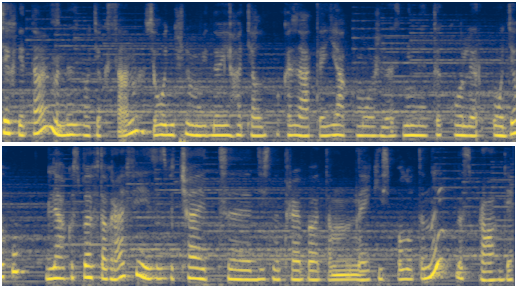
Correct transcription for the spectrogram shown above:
Всіх вітаю, мене звуть Оксана. В сьогоднішньому відео я хотіла б показати, як можна змінити колір одягу. Для косплей фотографії зазвичай це дійсно треба там на якісь полотни насправді,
